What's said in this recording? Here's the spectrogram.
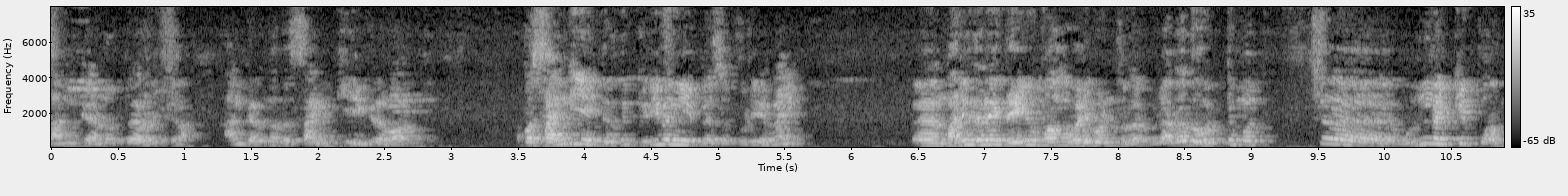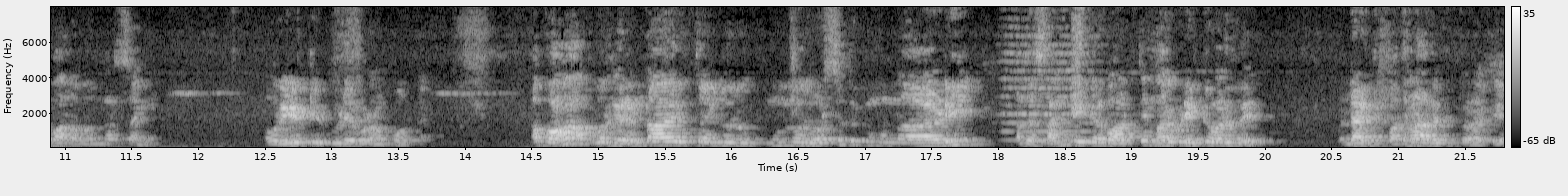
சங்கன்னு ஒரு பேர் வைக்கிறான். அங்கிருந்து அந்த சங்கிங்கிற வார்த்தை. அப்ப சங்கிங்கிறது பிரிவினையை பேசக்கூடியவன் மனிதனை தெய்வமாக வழிபடும் சொல்லக்கூடிய அதாவது ஒட்டுமொத்த உண்மைக்கு புறம்பானவன் தான் சங்கி. ஒரு யூடியூப் வீடியோ கூட நான் போட்டேன். அப்போ ஒரு ரெண்டாயிரத்தி ஐநூறு முந்நூறு வருஷத்துக்கு முன்னாடி அந்த சங்கிங்கிற வார்த்தை மறுபடியும் எங்க வருது? ரெண்டாயிரத்தி பதினாறுக்கு பிறகு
